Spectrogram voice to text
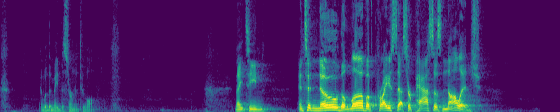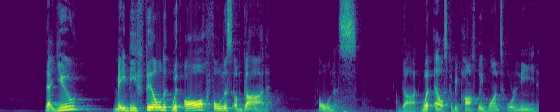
and would have made the sermon too long. 19. And to know the love of Christ that surpasses knowledge, that you may be filled with all fullness of God fullness of God. What else could we possibly want or need?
